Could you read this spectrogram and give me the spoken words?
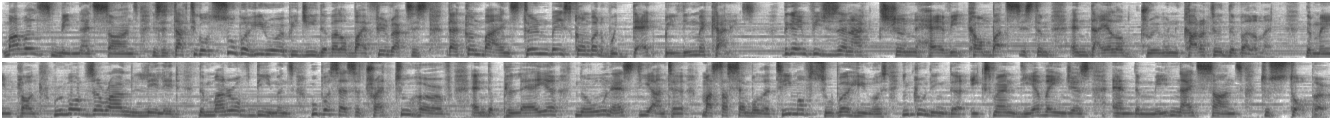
Marvel's Midnight Suns is a tactical superhero RPG developed by Firaxis that combines turn-based combat with deck building mechanics. The game features an action-heavy combat system and dialogue-driven character development. The main plot revolves around Lilith, the mother of demons who possess a threat to Earth, and the player, known as the Hunter, must assemble a team of superheroes, including the X-Men, the Avengers, and the Midnight Suns to stop her.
